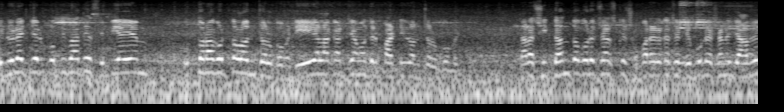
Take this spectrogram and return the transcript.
এই নৈরাজ্যের প্রতিবাদে সিপিআইএম, উত্তর আগরতলা অঞ্চল কমিটি, এই এলাকার যে আমাদের পার্টির অঞ্চল কমিটি, তারা সিদ্ধান্ত করেছে আজকে সুপারের কাছে ডেপুটেশনে যাবে।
